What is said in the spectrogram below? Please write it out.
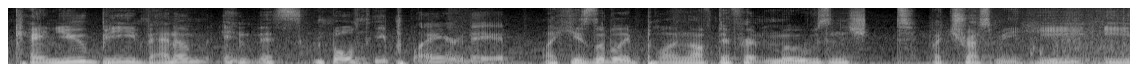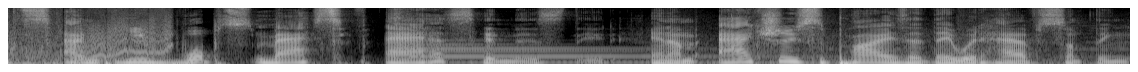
Can you be Venom in this multiplayer, dude? Like he's literally pulling off different moves and shit. But trust me, he eats, he whoops massive ass in this, dude. And I'm actually surprised that they would have something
